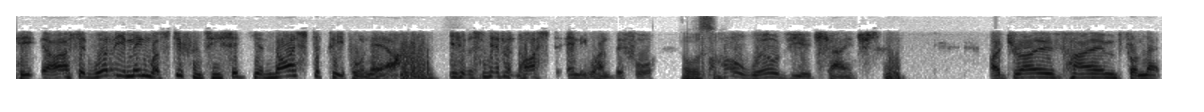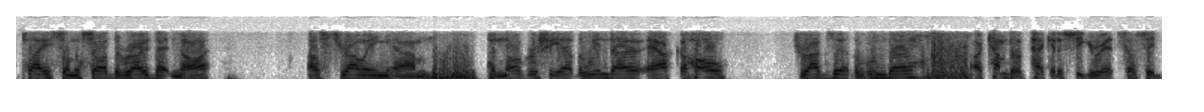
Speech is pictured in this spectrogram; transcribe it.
He, I said, "What do you mean? What's different?" He said, "You're nice to people now. You was never nice to anyone before." Awesome. My whole worldview changed. I drove home from that place on the side of the road that night. I was throwing um, pornography out the window, alcohol, drugs out the window. I come to a packet of cigarettes. I said,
